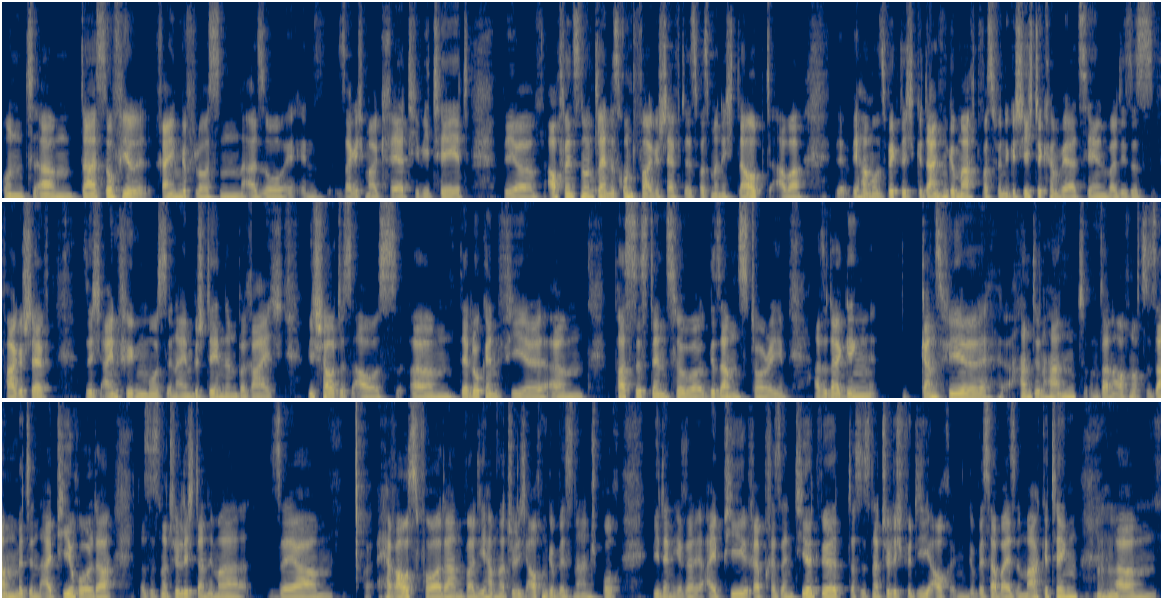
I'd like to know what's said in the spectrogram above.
und ähm, da ist so viel reingeflossen, also in, sage ich mal, Kreativität. Wir, auch wenn es nur ein kleines Rundfahrgeschäft ist, was man nicht glaubt, aber wir, wir, haben uns wirklich Gedanken gemacht, was für eine Geschichte können wir erzählen, weil dieses Fahrgeschäft sich einfügen muss in einen bestehenden Bereich. Wie schaut es aus? Ähm, der Look and Feel. Ähm, passt es denn zur Gesamtstory? Also da ging ganz viel Hand in Hand und dann auch noch zusammen mit den IP-Holder. Das ist natürlich dann immer sehr herausfordernd, weil die haben natürlich auch einen gewissen Anspruch, wie denn ihre IP repräsentiert wird. Das ist natürlich für die auch in gewisser Weise Marketing, mhm. ähm,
